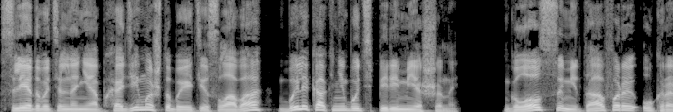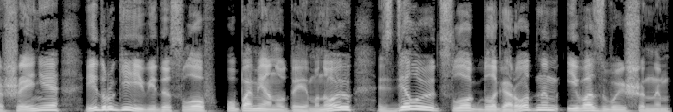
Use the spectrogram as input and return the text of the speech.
следовательно, необходимо, чтобы эти слова были как-нибудь перемешаны. Глоссы, метафоры, украшения и другие виды слов, упомянутые мною, сделают слог благородным и возвышенным,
